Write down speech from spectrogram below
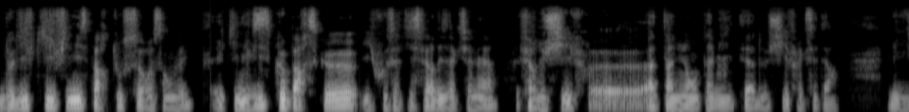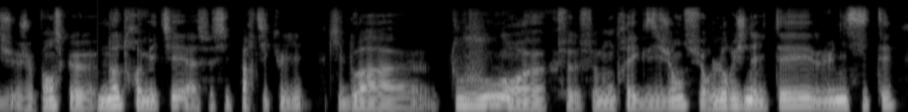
de livres qui finissent par tous se ressembler et qui n'existent que parce que il faut satisfaire des actionnaires, faire du chiffre, atteindre une rentabilité à deux chiffres, etc. Et je, pense que notre métier a ce site particulier qui doit toujours se, montrer exigeant sur l'originalité, l'unicité euh,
